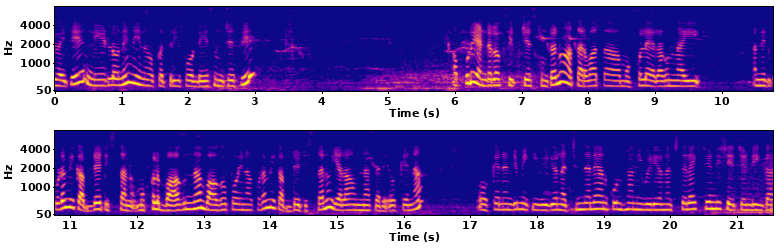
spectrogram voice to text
ఇవైతే నీడలోనే నేను ఒక త్రీ ఫోర్ డేస్ ఉంచేసి అప్పుడు ఎండలోకి సిప్ చేసుకుంటాను. ఆ తర్వాత మొక్కలు ఎలాగున్నాయి అనేది కూడా మీకు అప్డేట్ ఇస్తాను. మొక్కలు బాగున్నా బాగోపోయినా కూడా మీకు అప్డేట్ ఇస్తాను. ఎలా ఉన్నా సరే ఓకేనా? ఓకేనండి మీకు ఈ వీడియో నచ్చిందనే అనుకుంటున్నాను. ఈ వీడియో నచ్చితే లైక్ చేయండి షేర్ చేయండి. ఇంకా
